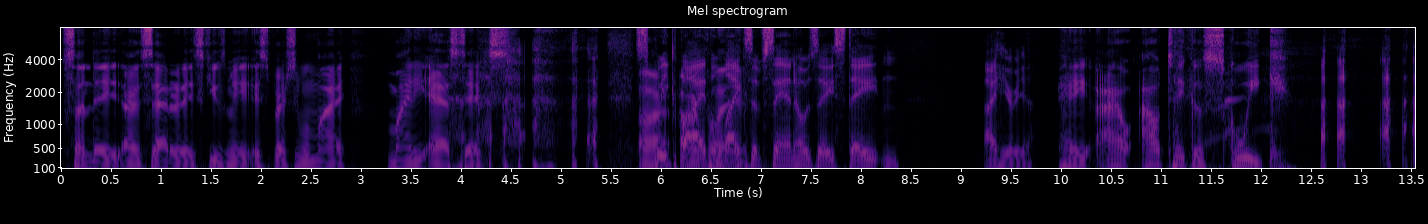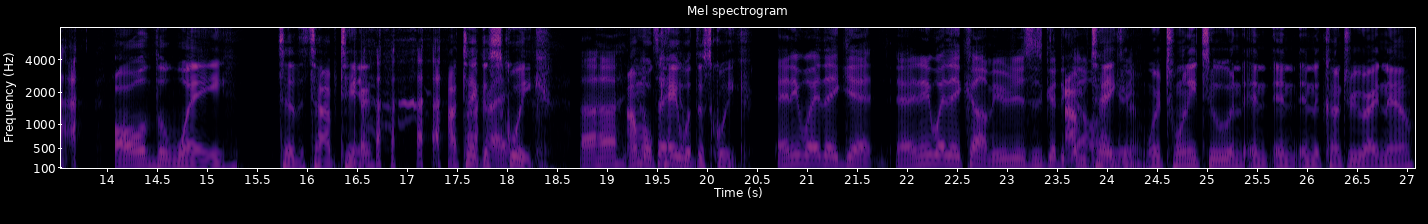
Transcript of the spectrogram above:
Sunday or Saturday, excuse me, especially when my mighty Aztecs Squeak are by the likes of San Jose State, and I hear you. Hey, I'll I'll take a squeak all the way to the top ten. I'll take a right. squeak. Uh huh. I'm okay with the squeak. any way they get, any way they come. You're just as good to go. I'm taking them. We're 22 in, in, in, in the country right now,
